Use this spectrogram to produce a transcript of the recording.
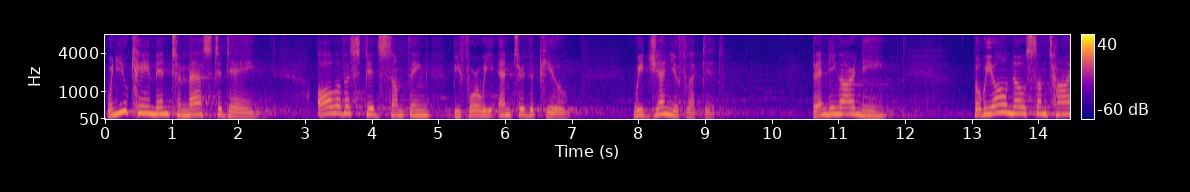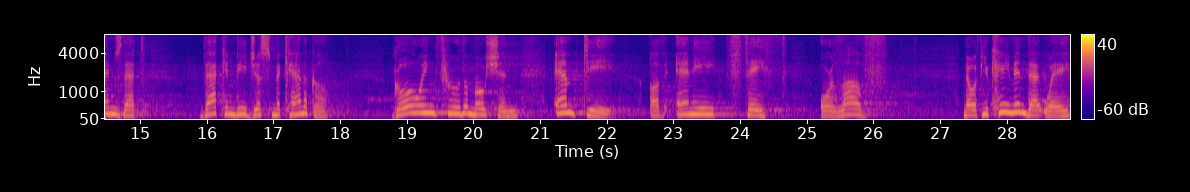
When you came into Mass today, all of us did something before we entered the pew. We genuflected, bending our knee. But we all know sometimes that that can be just mechanical going through the motion empty of any faith or love. Now, if you came in that way,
